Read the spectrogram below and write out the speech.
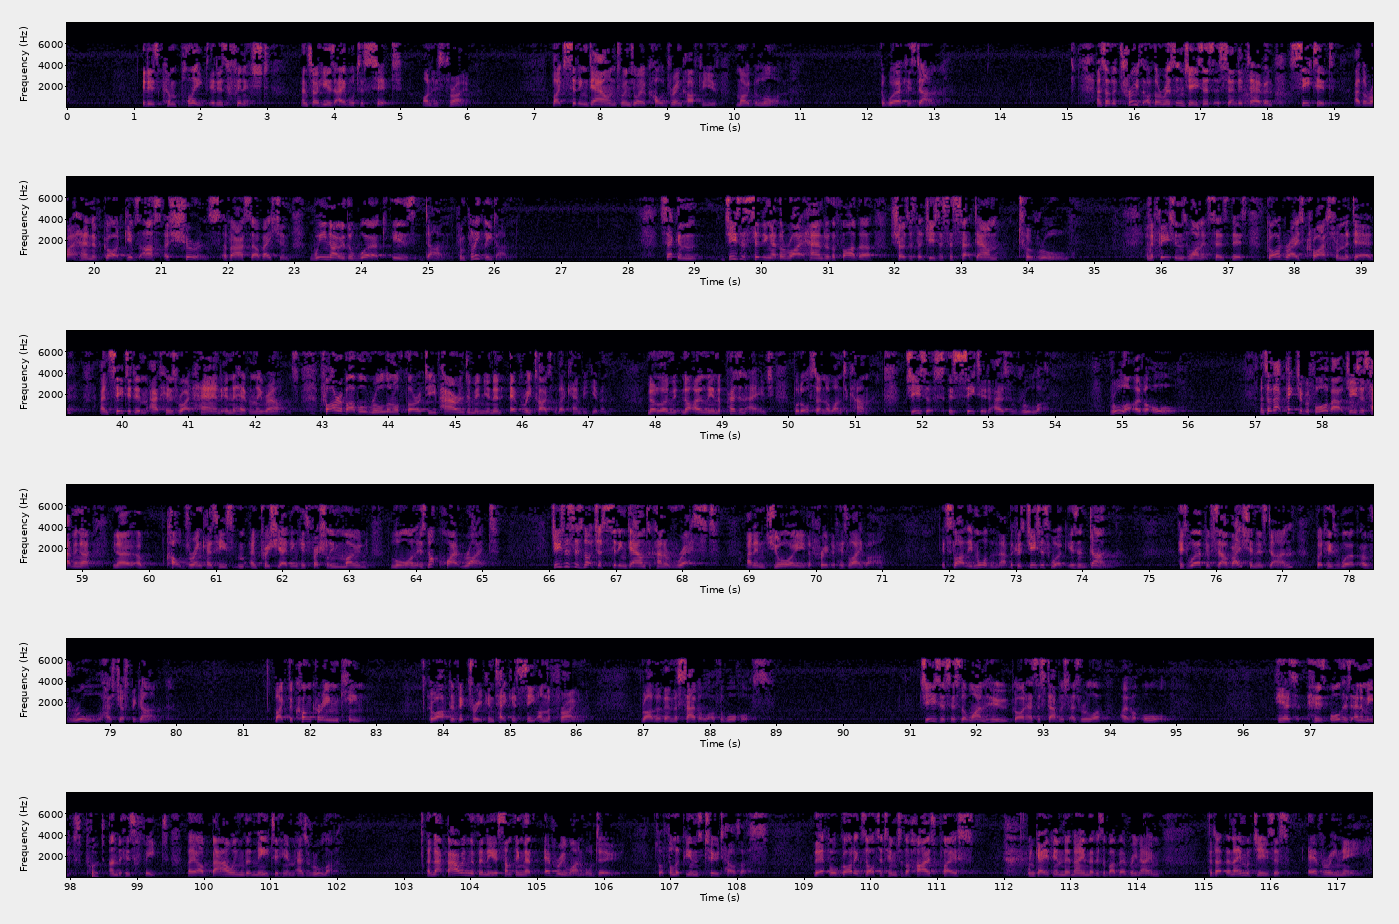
It is complete. It is finished. And so he is able to sit on his throne. Like sitting down to enjoy a cold drink after you've mowed the lawn. The work is done. And so the truth of the risen Jesus ascended to heaven, seated at the right hand of God, gives us assurance of our salvation. We know the work is done, completely done. Second, Jesus sitting at the right hand of the Father shows us that Jesus has sat down to rule. In Ephesians 1 it says this, God raised Christ from the dead and seated him at his right hand in the heavenly realms, far above all rule and authority, power and dominion, and every title that can be given. Not only, not only in the present age, but also in the one to come. Jesus is seated as ruler. Ruler over all. And so that picture before about Jesus having a, you know, a cold drink as he's appreciating his freshly mown lawn is not quite right. Jesus is not just sitting down to kind of rest and enjoy the fruit of his labour. It's slightly more than that because Jesus' work isn't done. His work of salvation is done, but his work of rule has just begun. Like the conquering king, who after victory can take his seat on the throne rather than the saddle of the warhorse. Jesus is the one who God has established as ruler over all. He has his, all his enemies put under his feet. They are bowing the knee to him as ruler. And that bowing of the knee is something that everyone will do. That's what Philippians 2 tells us. Therefore, God exalted him to the highest place and gave him the name that is above every name, so that at the name of Jesus every knee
